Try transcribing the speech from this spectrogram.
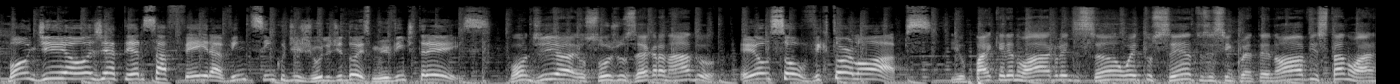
91,7. Bom dia, hoje é terça-feira, 25 de julho de 2023. Bom dia, eu sou José Granado. Eu sou Victor Lopes. E o Pai Querendo Agro, edição 859, está no ar.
